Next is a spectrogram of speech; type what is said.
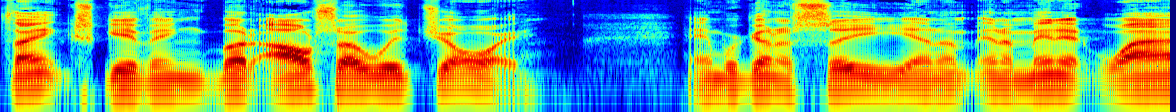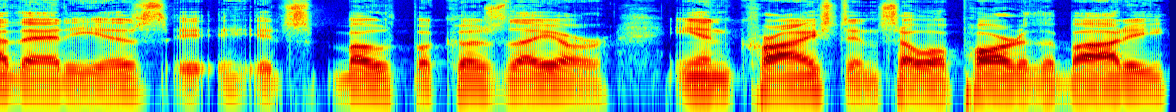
thanksgiving but also with joy and we're going to see in a, in a minute why that is. It, it's both because they are in Christ and so a part of the body,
